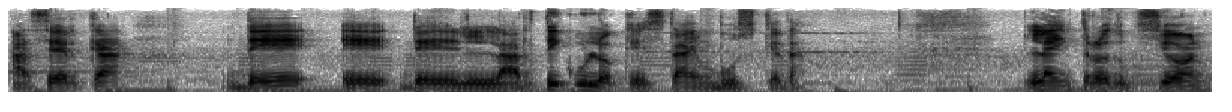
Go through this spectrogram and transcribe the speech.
acerca eh, del artículo que está en búsqueda. La introducción.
